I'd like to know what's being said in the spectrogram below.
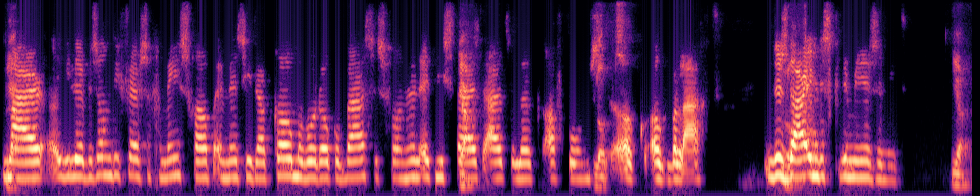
Maar uh, jullie hebben zo'n diverse gemeenschap en mensen die daar komen worden ook op basis van hun etniciteit, uiterlijk, afkomst ook, ook belaagd. Dus daarin discrimineren ze niet. Ja,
